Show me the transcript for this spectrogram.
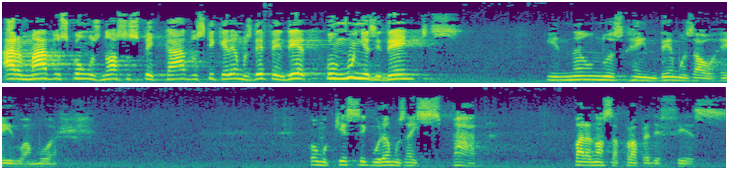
armados com os nossos pecados que queremos defender com unhas e dentes, e não nos rendemos ao Rei do amor. Como que seguramos a espada para nossa própria defesa.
